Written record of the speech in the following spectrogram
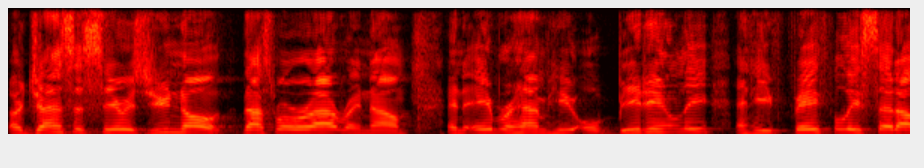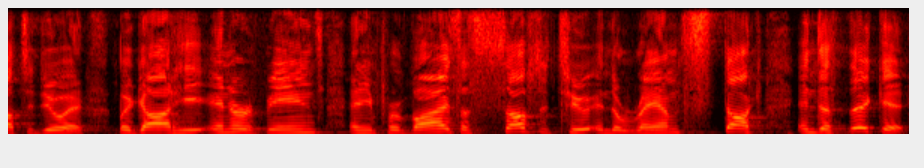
our Genesis series, you know that's where we're at right now. And Abraham, he obediently and he faithfully set out to do it. But God, he intervenes and he provides a substitute in the ram stuck in the thicket.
